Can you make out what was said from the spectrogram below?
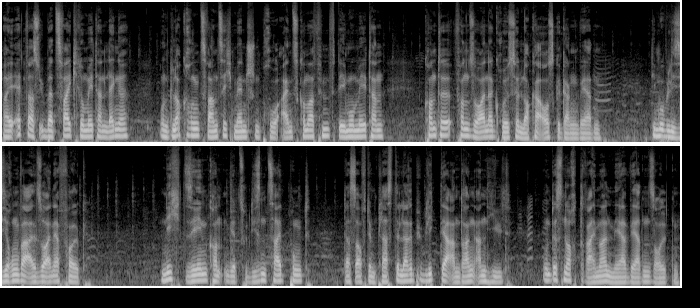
Bei etwas über zwei Kilometern Länge und lockeren 20 Menschen pro 1,5 Demometern konnte von so einer Größe locker ausgegangen werden. Die Mobilisierung war also ein Erfolg. Nicht sehen konnten wir zu diesem Zeitpunkt, dass auf dem Place de la République der Andrang anhielt und es noch dreimal mehr werden sollten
